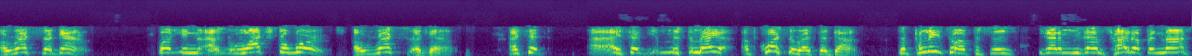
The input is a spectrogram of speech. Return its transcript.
arrests are down. Well, you know, watch the words. Arrests are down. I said, I said, Mr. Mayor, of course the arrests are down. The police officers, you got them, you got them tied up in knots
